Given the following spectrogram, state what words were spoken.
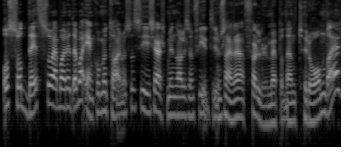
Og så det så jeg bare Det var én kommentar, men så sier kjæresten min da liksom fire timer seinere Følger du med på den tråden der?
